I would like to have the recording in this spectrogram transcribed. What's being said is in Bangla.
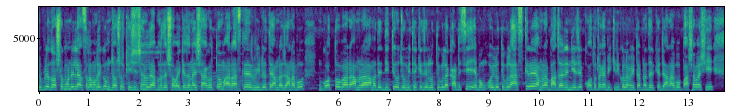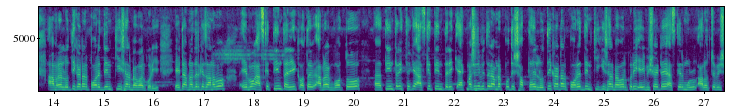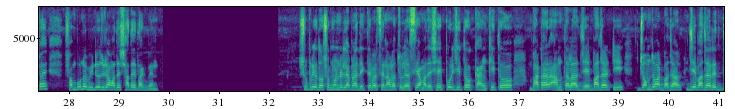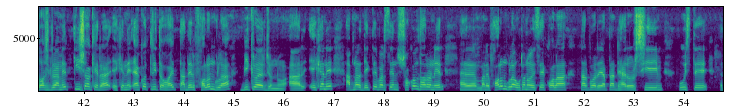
সুপ্রিয় দর্শক মন্ডলী, আসসালামু আলাইকুম। যশোর কৃষি চ্যানেলে আপনাদের সবাইকে জানাই স্বাগতম। আর আজকের ভিডিওতে আমরা জানাব, গতবার আমরা আমাদের দ্বিতীয় জমি থেকে যে লতিগুলো কাটেছি এবং ওই লতিগুলো আজকে আমরা বাজারে নিয়ে যে কত টাকা বিক্রি করলাম, এটা আপনাদেরকে জানাব। পাশাপাশি আমরা লতি কাটার পরের দিন কী সার ব্যবহার করি, এটা আপনাদেরকে জানাব। এবং আজকে তিন তারিখ, অতএব আমরা গত তিন তারিখ থেকে আজকে তিন তারিখ, এক মাসের ভিতরে আমরা প্রতি সপ্তাহে লতি কাটার পরের দিন কী কী সার ব্যবহার করি, এই বিষয়টাই আজকের মূল আলোচ্য বিষয়। সম্পূর্ণ ভিডিও জুড়ে আমাদের সাথে থাকবেন। সুপ্রিয় দর্শক মণ্ডলী, আপনারা দেখতে পাচ্ছেন, আমরা চলে আসছি আমাদের সেই পরিচিত, কাঙ্ক্ষিত ভাটার আমতলা যে বাজারটি, জমজমাট বাজার। যে বাজারে দশ গ্রামের কৃষকেরা এখানে একত্রিত হয়, তাদের ফলনগুলা বিক্রয়ের জন্য। আর এখানে আপনারা দেখতে পাচ্ছেন সকল ধরনের মানে ফলনগুলো উঠানো হয়েছে। কলা, তারপরে আপনার ঢ্যাঁড়স, শিম, উস্তে,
